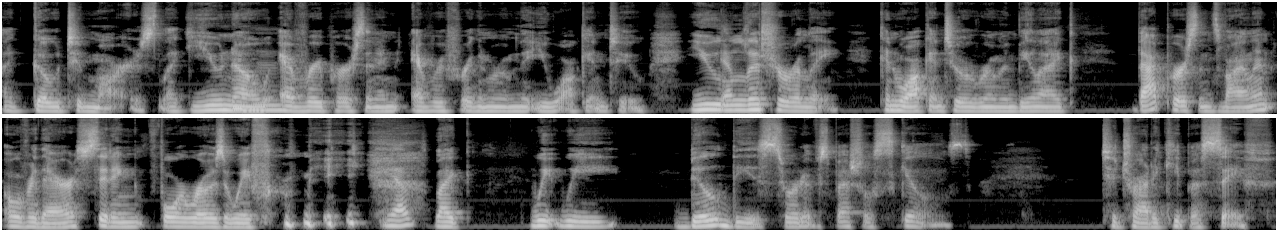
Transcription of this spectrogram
like go to Mars. Like you know mm-hmm. every person in every friggin' room that you walk into. You yep. literally can walk into a room and be like, that person's violent over there, sitting four rows away from me. Yep. like we we build these sort of special skills to try to keep us safe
